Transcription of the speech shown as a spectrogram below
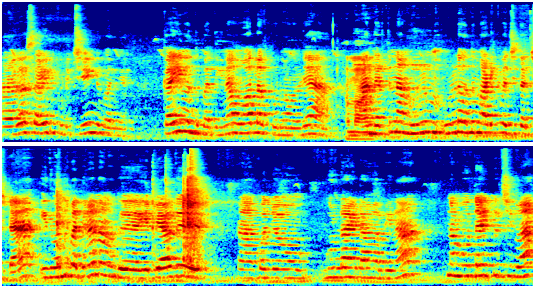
அழகாக சைடு பிடிச்சி இங்கே பாருங்க. கை வந்து பார்த்தீங்கன்னா ஓவர்லாக் போடுவாங்க இல்லையா? அந்த இடத்துல நான் உள் உள்ள வந்து மடக்கி வச்சு தச்சுட்டேன். இது வந்து பார்த்தீங்கன்னா நமக்கு எப்பயாவது கொஞ்சம் குண்டாயிட்டாங்க அப்படின்னா நம்ம ஒரு டைப் பிரிச்சுக்கலாம்.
